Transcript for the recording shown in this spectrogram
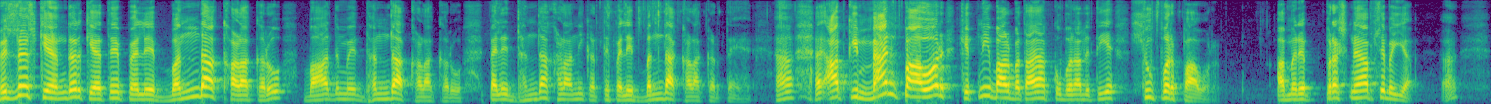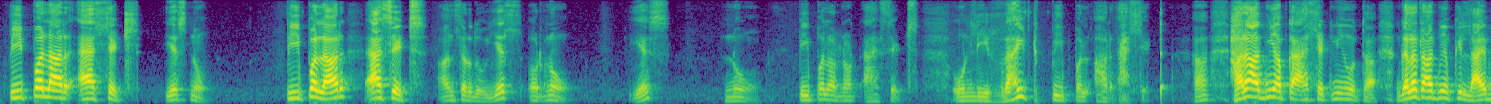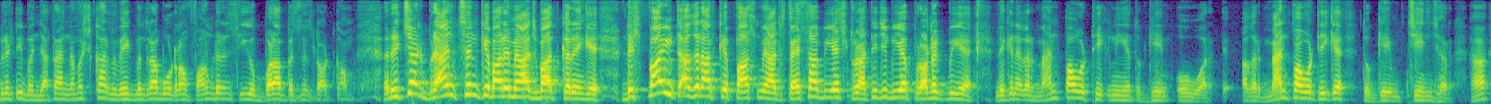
Business के अंदर कहते हैं, पहले बंदा खड़ा करो, बाद में धंधा खड़ा करो। पहले धंधा खड़ा नहीं करते, पहले बंदा खड़ा करते हैं। हाँ? आपकी मैन पावर कितनी बार बताया आपको बना देती है? सुपर पावर अब मेरे प्रश्न है आपसे भैया। People are assets yes no people are assets answer दो। यस और no yes no people are not assets only right people are asset हाँ हर आदमी आपका एसेट नहीं होता। गलत आदमी आपकी लाइबिलिटी बन जाता है। नमस्कार, विवेक बिंद्रा बोल रहा हूँ फाउंडर एंड सीईओ बड़ा business dot com Richard Branson के बारे में आज बात करेंगे। डिस्पाइट अगर आपके पास में आज पैसा भी है स्ट्रैटेजी भी है प्रोडक्ट भी है, लेकिन अगर मैन पावर ठीक नहीं है तो गेम ओवर अगर मैन पावर ठीक है तो गेम चेंजर हाँ?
